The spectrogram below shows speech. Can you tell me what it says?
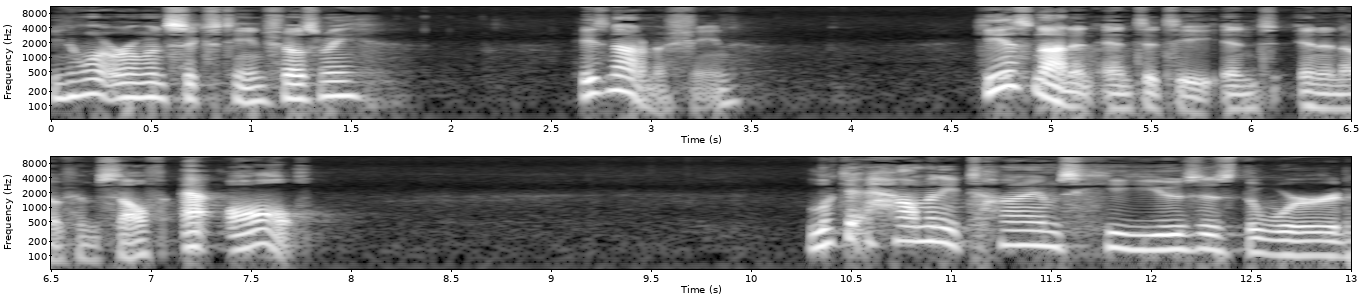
You know what Romans 16 shows me? He's not a machine. He is not an entity in, in and of himself at all. Look at how many times he uses the word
